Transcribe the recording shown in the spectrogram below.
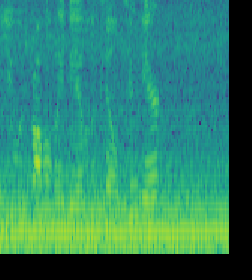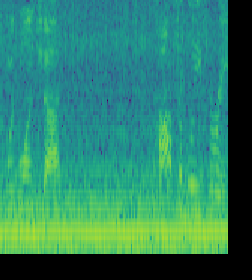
you would probably be able to kill two deer with one shot, possibly three.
